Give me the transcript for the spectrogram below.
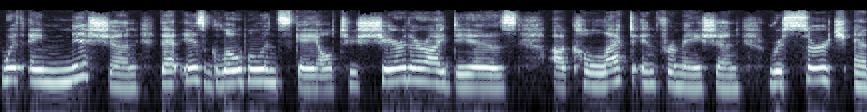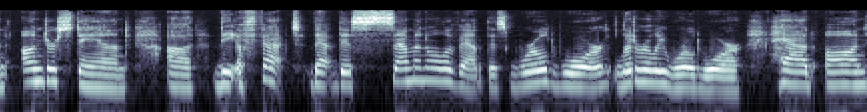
with a mission that is global in scale to share their ideas, uh, collect information, research, and understand uh, the effect that this seminal event, this World War, literally World War Had on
